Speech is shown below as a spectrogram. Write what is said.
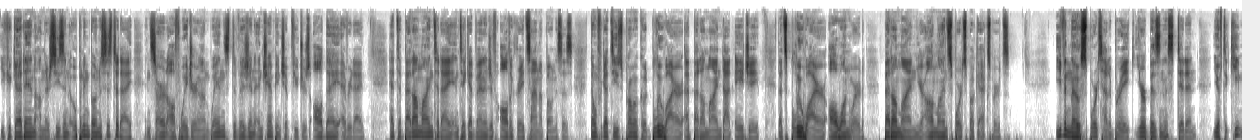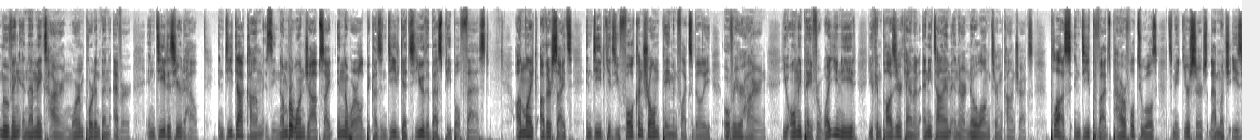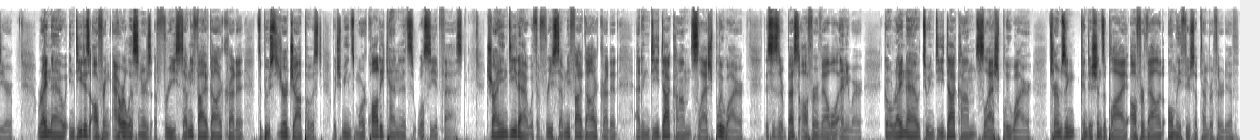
You could get in on their season opening bonuses today and start off wagering on wins, division, and championship futures all day, every day. Head to BetOnline today and take advantage of all the great sign-up bonuses. Don't forget to use promo code BLUEWIRE at betonline.ag. That's BLUEWIRE, all one word. BetOnline, your online sportsbook experts. Even though sports had a break, your business didn't. You have to keep moving, and that makes hiring more important than ever. Indeed is here to help. Indeed.com is the number one job site in the world because Indeed gets you the best people fast. Unlike other sites, Indeed gives you full control and payment flexibility over your hiring. You only pay for what you need, you can pause your account at any time, and there are no long term contracts. Plus, Indeed provides powerful tools to make your search that much easier. Right now, Indeed is offering our listeners a free $75 credit to boost your job post, which means more quality candidates will see it fast. Try Indeed out with a free $75 credit at Indeed.com slash BlueWire. This is their best offer available anywhere. Go right now to Indeed.com slash BlueWire. Terms and conditions apply. Offer valid only through September 30th.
